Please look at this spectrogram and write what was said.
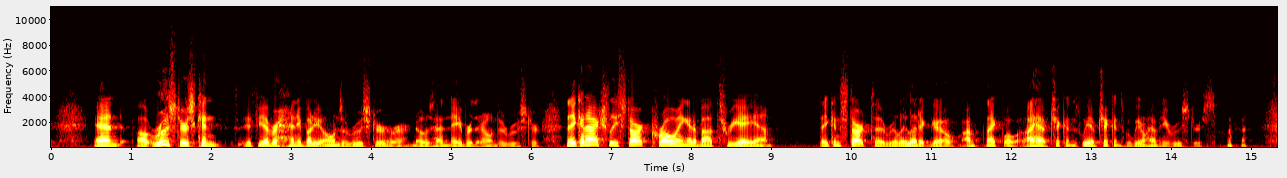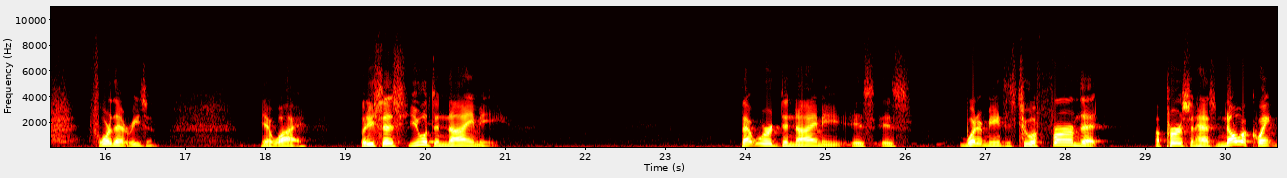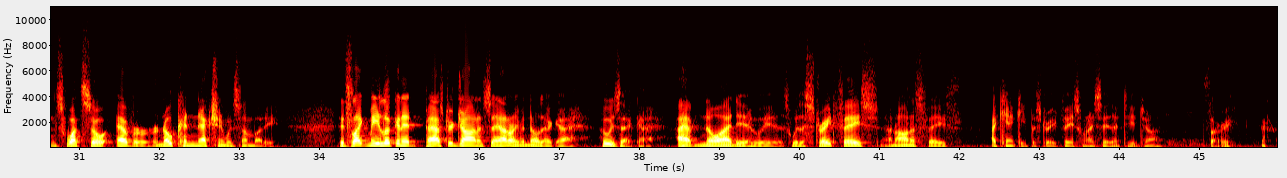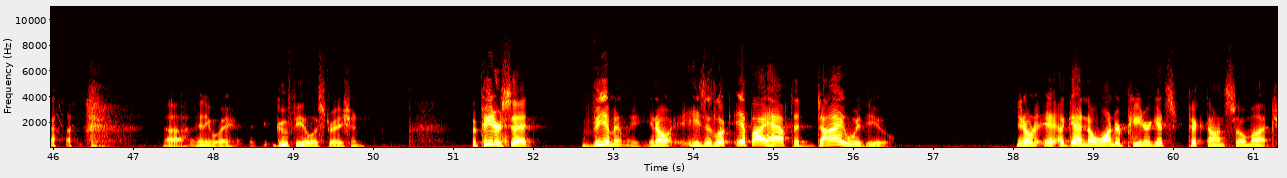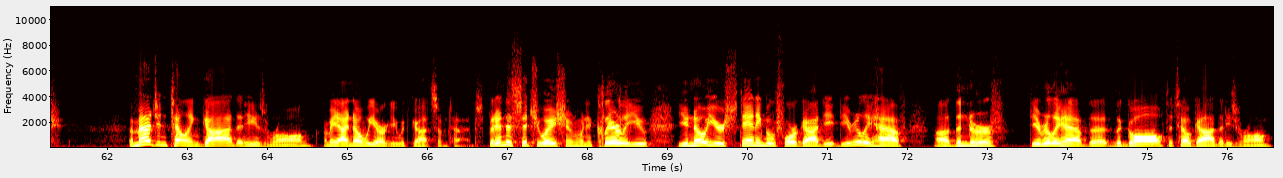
And uh, roosters can, if you ever anybody owns a rooster or knows had a neighbor that owns a rooster, they can actually start crowing at about 3 a.m. They can start to really let it go. I'm thankful. I have chickens. We have chickens, but we don't have any roosters. For that reason. Yeah, why? But he says, You will deny me. That word deny me is, is what it means is to affirm that a person has no acquaintance whatsoever or no connection with somebody. It's like me looking at Pastor John and saying, I don't even know that guy. Who is that guy? I have no idea who he is. With a straight face, an honest face. I can't keep a straight face when I say that to you, John. Sorry. Uh, anyway, goofy illustration. But Peter said vehemently, you know, he says, Look, if I have to die with you. You know, it, again, no wonder Peter gets picked on so much. Imagine telling God that he is wrong. I mean, I know we argue with God sometimes, but in this situation, when clearly you, you know you're standing before God, do you, do you really have uh, the nerve? Do you really have the, the gall to tell God that he's wrong?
